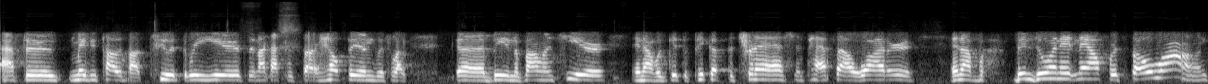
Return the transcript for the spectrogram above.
after maybe probably about two or three years, then I got to start helping with like uh, being a volunteer, and I would get to pick up the trash and pass out water, and I've been doing it now for so long.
